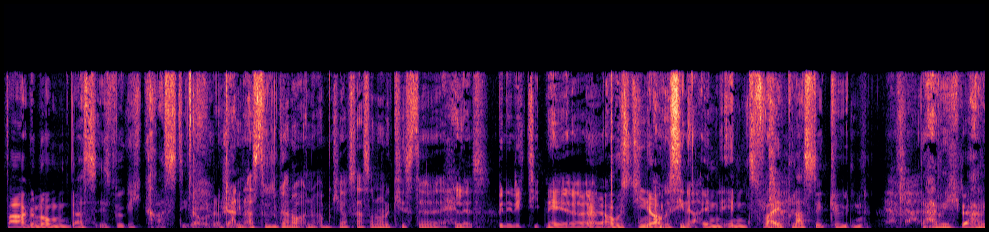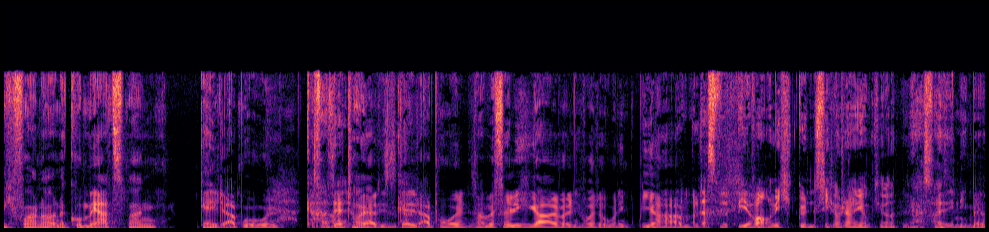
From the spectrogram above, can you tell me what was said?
wahrgenommen, das ist wirklich krass, dieser Und Unterschied. dann hast du sogar noch am Kiosk hast du noch eine Kiste Helles, Benediktin. Nee, äh, äh, Augustiner. Augustiner. In, in zwei Plastiktüten. klar. Da habe ich, da hab ich vorher noch eine Commerzbank Geld abgeholt. das war sehr teuer, dieses Geld abholen. Das war mir völlig egal, weil ich wollte unbedingt Bier haben. Und das Bier war auch nicht günstig wahrscheinlich am Kiosk. ne? Ja, das weiß ich nicht mehr.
